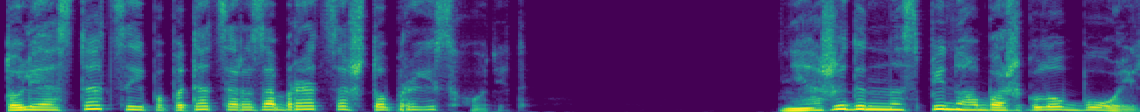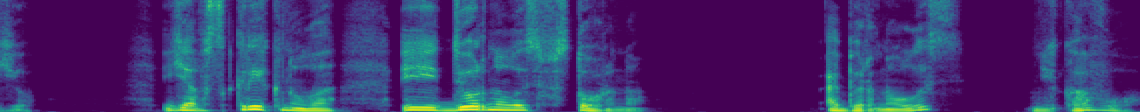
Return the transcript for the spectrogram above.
то ли остаться и попытаться разобраться, что происходит. Неожиданно спину обожгло болью. Я вскрикнула и дернулась в сторону. Обернулась — никого.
